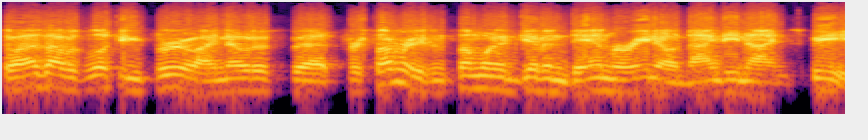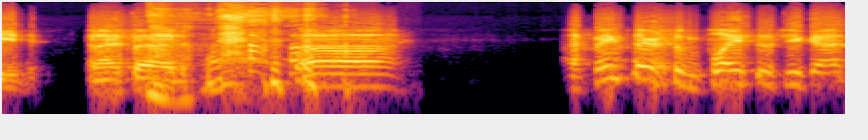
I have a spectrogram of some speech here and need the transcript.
So as I was looking through, I noticed that for some reason someone had given Dan Marino 99 speed. And I said, uh, I think there's some places you guys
